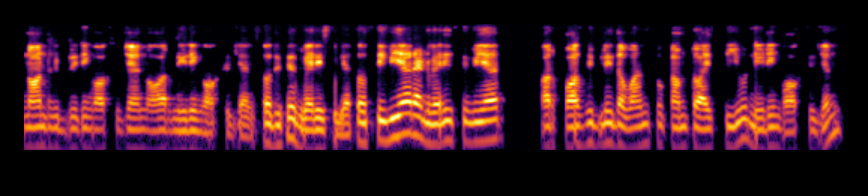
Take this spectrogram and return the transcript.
non-rebreathing oxygen or needing oxygen. So this is very severe. So severe and very severe are possibly the ones who come to ICU needing oxygen.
